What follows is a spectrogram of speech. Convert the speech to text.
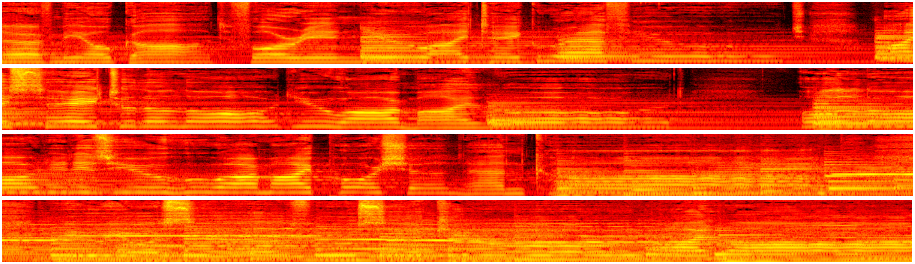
Preserve me, O God, for in you I take refuge. I say to the Lord, You are my Lord. O Lord, it is you who are my portion and cup. You yourself who secure my life.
